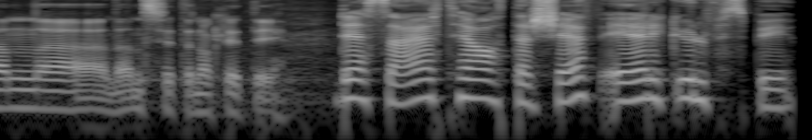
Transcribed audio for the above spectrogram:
den, eh, den sitter nok litt i. Det sier teatersjef Erik Ulfsby.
